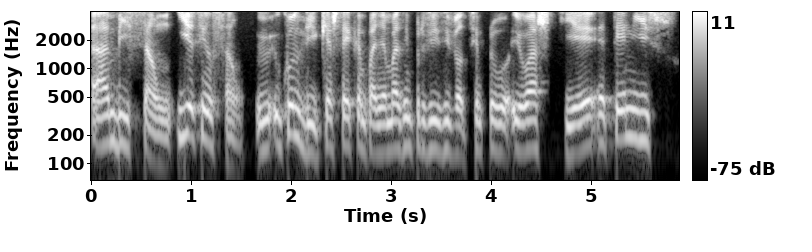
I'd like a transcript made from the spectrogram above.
a ambição e atenção. Eu, quando digo que esta é a campanha mais imprevisível de sempre, eu, eu acho que é até nisso.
